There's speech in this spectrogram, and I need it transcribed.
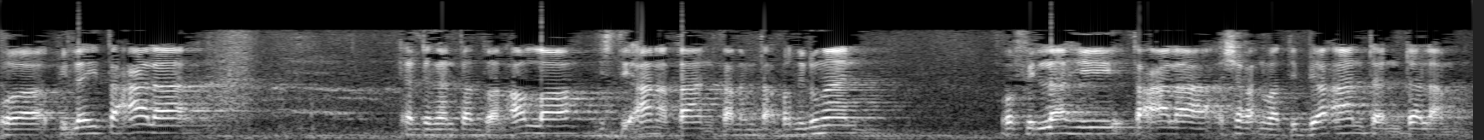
Wa billahi ta'ala dan dengan bantuan Allah isti'anatan karena minta perlindungan. Wa fillahi ta'ala syarat wa tibaan dan dalam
